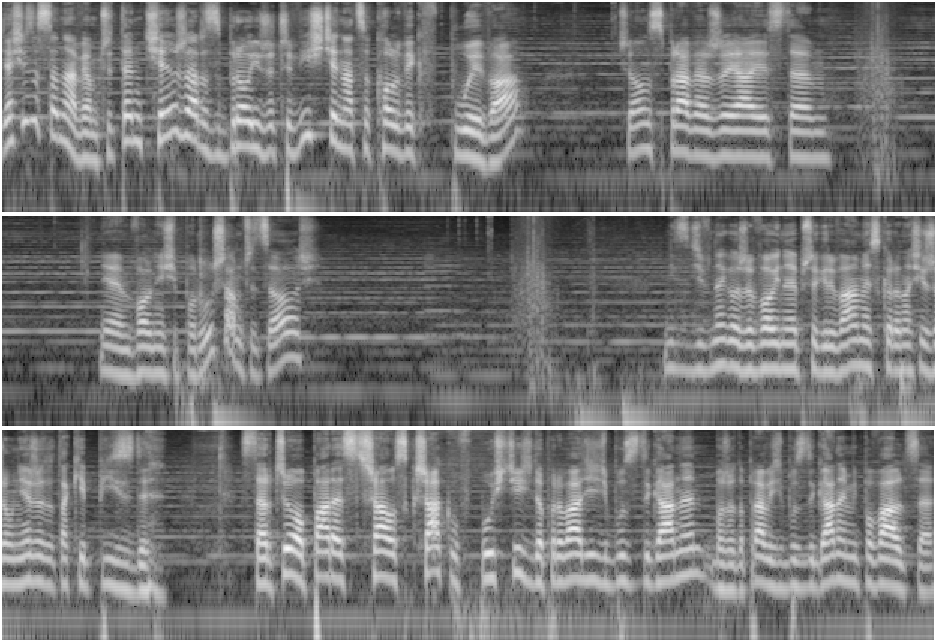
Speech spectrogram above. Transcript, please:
ja się zastanawiam, czy ten ciężar zbroi rzeczywiście na cokolwiek wpływa? Czy on sprawia, że ja jestem. Nie wiem, wolniej się poruszam, czy coś? Nic dziwnego, że wojnę przegrywamy, skoro nasi żołnierze to takie pizdy. Starczyło parę strzał z krzaków puścić, doprowadzić buzdyganem, może doprawić buzdyganem i po walce.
